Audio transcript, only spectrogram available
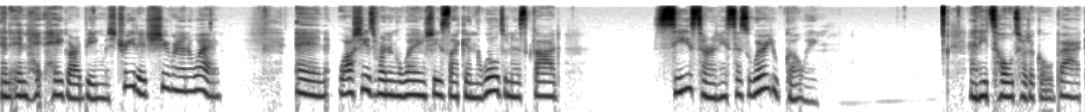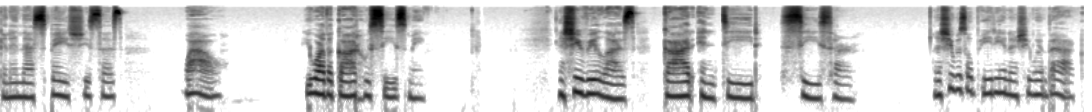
And in Hagar being mistreated, she ran away. And while she's running away and she's like in the wilderness, God sees her and he says, Where are you going? And he told her to go back. And in that space, she says, Wow, you are the God who sees me. And she realized God indeed sees her. And she was obedient and she went back.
